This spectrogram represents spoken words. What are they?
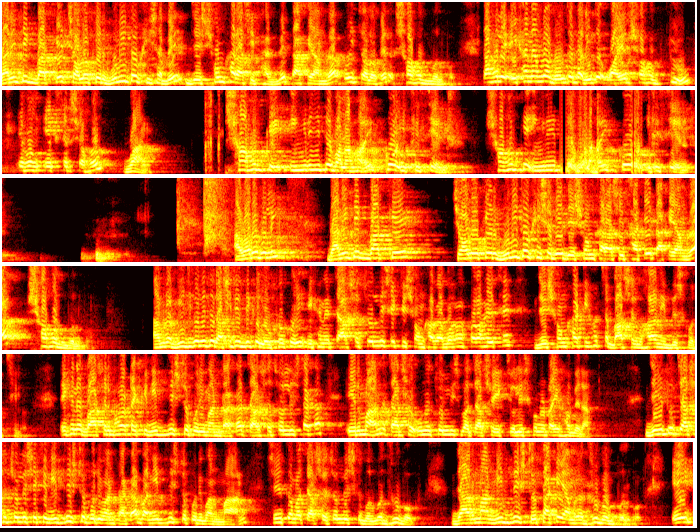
গাণিতিক বাক্যে চলকের গুণিতক হিসাবে যে সংখ্যা রাশি থাকবে, তাকে আমরা ওই চলকের সহগ বলব। তাহলে এখানে আমরা বলতে পারি যে ওয়াই এর সহগ টু এবং এক্সের সহগ ওয়ান সহগকে ইংরেজিতে বলা হয় কো ইফিসিয়েন্ট সহগকে ইংরেজিতে বলা হয় কো ইফিসিয়েন্ট আবারও বলি, গাণিতিক বাক্যে চলকের গুণিতক হিসেবে যে সংখ্যা রাশি থাকে তাকে আমরা সহগ বলব। আমরা বীজগণিত রাশিটির দিকে লক্ষ্য করি, এখানে চারশো চল্লিশ একটি সংখ্যা ব্যবহার করা হয়েছে, যে সংখ্যাটি হচ্ছে বাসের ভাড়া নির্দেশ করছিল। এখানে বাসের ভাড়াটা একটি নির্দিষ্ট পরিমাণ টাকা, চারশো চল্লিশ টাকা, এর মান চারশো উনচল্লিশ বা চারশো একচল্লিশ কোনোটাই হবে না। যেহেতু চারশো চল্লিশ একটি নির্দিষ্ট পরিমাণ টাকা বা নির্দিষ্ট পরিমাণ মান, সেহেতু আমরা চারশো চল্লিশকে বলব ধ্রুবক। যার মান নির্দিষ্ট, তাকেই আমরা ধ্রুবক বলব। এই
